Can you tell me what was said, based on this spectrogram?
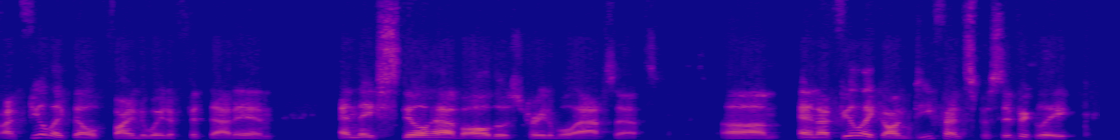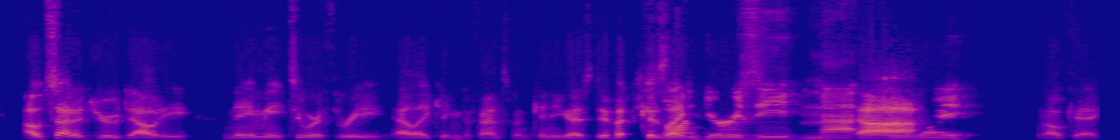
I feel like they'll find a way to fit that in, and they still have all those tradable assets. Um, and I feel like on defense specifically, outside of Drew Doughty, name me two or three LA King defensemen. Can you guys do it? Because Sean like, Durzi, Matt Ah. Roy. okay,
